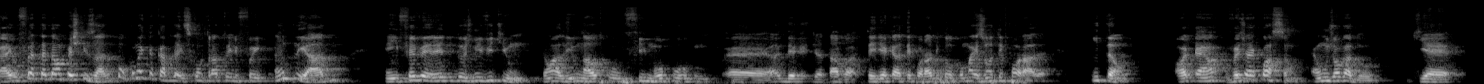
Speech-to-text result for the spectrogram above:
aí eu fui até dar uma pesquisada. Pô, como é que acaba esse contrato? Ele foi ampliado em fevereiro de 2021. Então ali o Náutico firmou por é, já tava teria aquela temporada e colocou mais uma temporada. Então olha, é, veja a equação. É um jogador que é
